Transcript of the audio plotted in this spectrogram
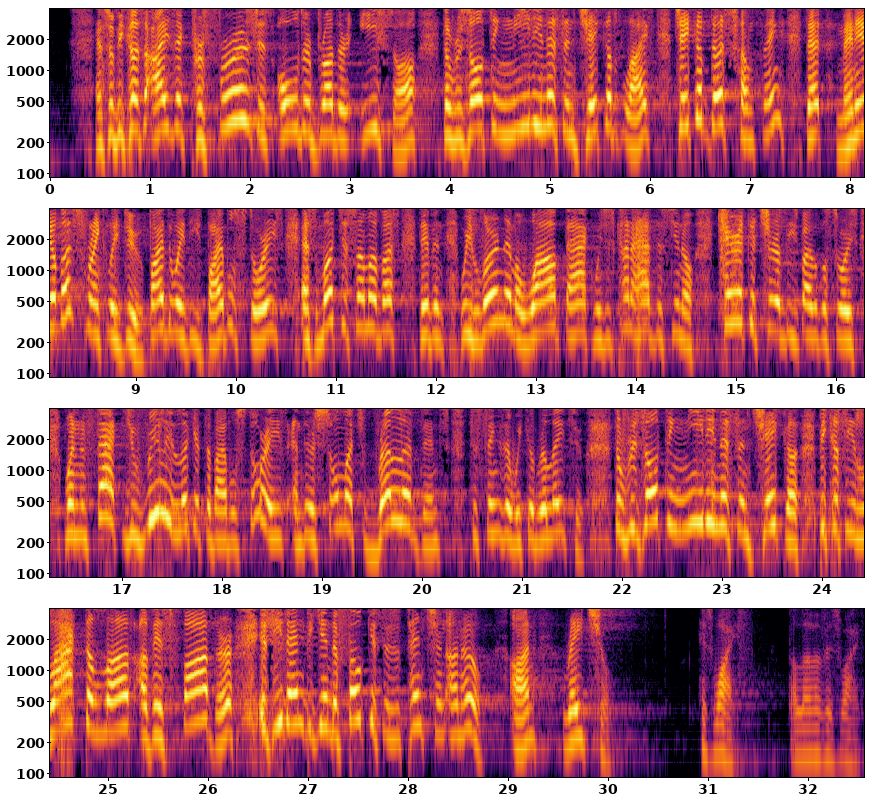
And so, because Isaac prefers his older brother Esau, the resulting neediness in Jacob's life, Jacob does something that many of us frankly do. By the way, these Bible stories, as much as some of us, they've been, we learned them a while back, we just kind of have this, you know, caricature of these biblical stories, when in fact, you really look at the Bible stories and there's so much relevance to things that we could relate to. The resulting neediness in Jacob, because he lacked the love of his father, is he then began to focus his attention on who? On Rachel his wife, the love of his wife.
